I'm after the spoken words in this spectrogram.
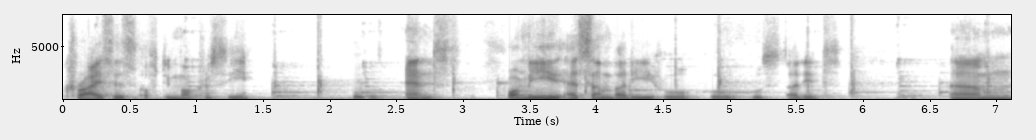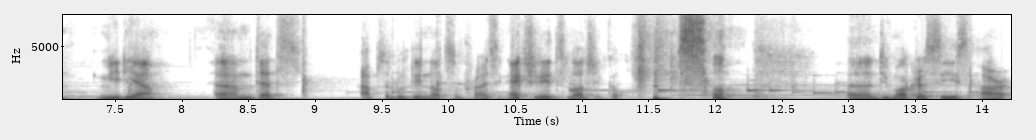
crisis of democracy. Mm-hmm. And for me, as somebody who who, who studied um, media, um, that's absolutely not surprising. Actually, it's logical. so uh, democracies are,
